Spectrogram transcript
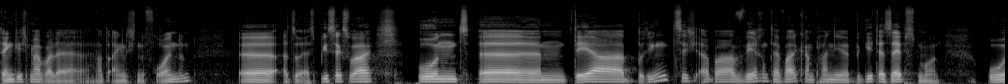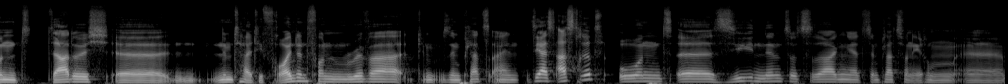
denke ich mal, weil er hat eigentlich eine Freundin. Äh, also er ist bisexuell. Und ähm, der bringt sich aber während der Wahlkampagne, begeht er Selbstmord. Und dadurch äh, nimmt halt die Freundin von River den, den, Platz ein. Sie heißt Astrid und äh, sie nimmt sozusagen jetzt den Platz von ihrem äh,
